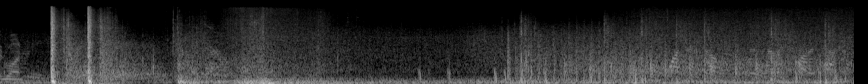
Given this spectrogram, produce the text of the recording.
Spotted one. Watch yourself. There's another squad attacking.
